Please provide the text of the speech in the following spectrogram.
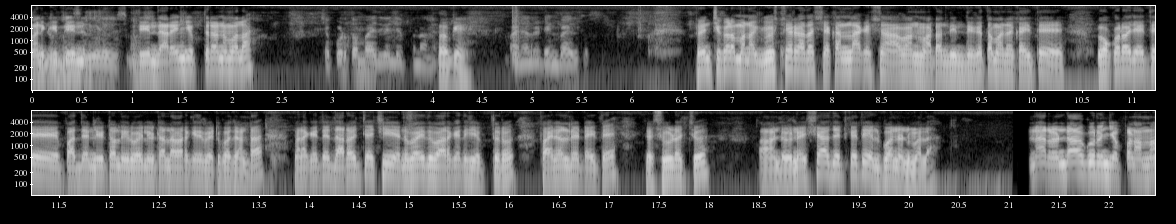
మనకి దీని- దీని ధర ఏం చెప్తారన్న మళ్ళా? చెప్పుడు తొంభై ఐదు వేలు చెప్తున్నాను. ఓకే. ఫైనల్ ఐదుకి వస్తుంది. ఫ్రెండ్స్ ఇక్కడ మనకు చూసినారు కదా సెకండ్ లాకేషన్ అనమాట దీని దిగత మనకైతే ఒకరోజు అయితే పద్దెనిమిది లీటర్లు ఇరవై లీటర్ల వరకు అయితే పెట్టుకోవచ్చు అంట మనకైతే ధర వచ్చేసి ఎనభై ఐదు వరకు అయితే చెప్తారు. ఫైనల్ రేట్ అయితే ఇక చూడొచ్చు. అండ్ నెక్స్ట్ షాప్ దగ్గరికి వెళ్ళిపోండి మళ్ళీ. అన్న రెండవ గురించి చెప్పండి అన్న.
